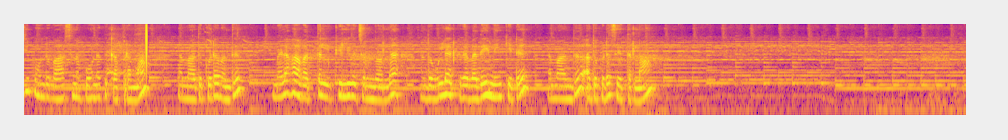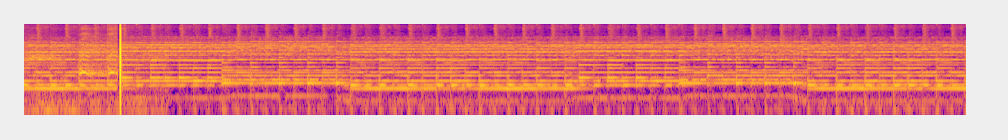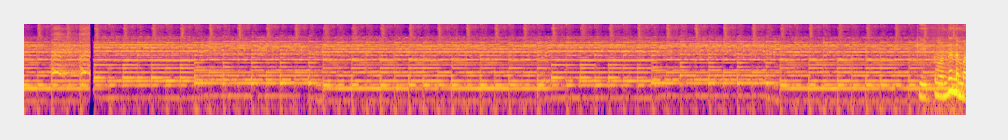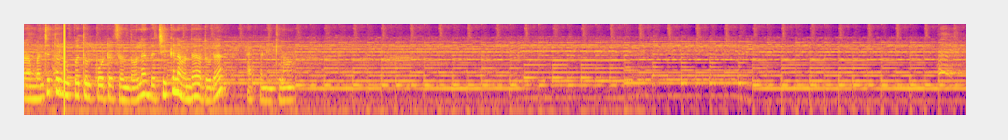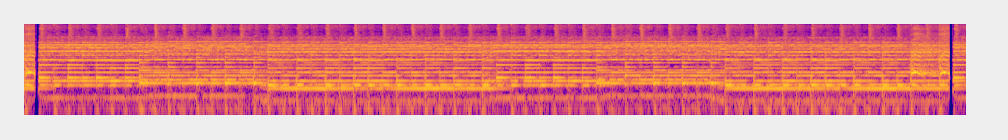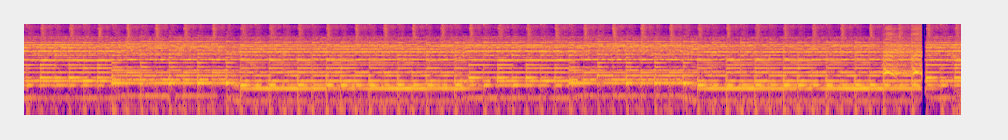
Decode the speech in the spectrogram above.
இஞ்சி பூண்டு வாசனை போனதுக்கு அப்புறமா நம்ம அது கூட வந்து மிளகா வத்தல் கிள்ளி வச்சுருந்தோம்ல அந்த உள்ளே இருக்கிற விதையை நீக்கிட்டு நம்ம வந்து அது கூட சேர்த்துடலாம். இப்போ வந்து நம்ம மஞ்சத்தூள் உப்புத்தூள் போட்டு வச்சுருந்தோம்ல அந்த சிக்கனை வந்து அதோட ஆட் பண்ணிக்கலாம்.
